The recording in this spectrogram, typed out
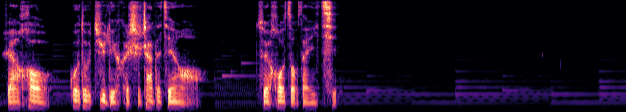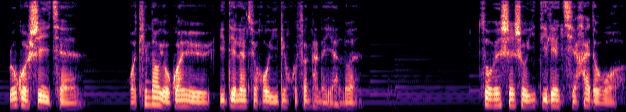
然后过渡距离和时差的煎熬，最后走在一起。如果是以前，我听到有关于异地恋最后一定会分开的言论，作为深受异地恋其害的我，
